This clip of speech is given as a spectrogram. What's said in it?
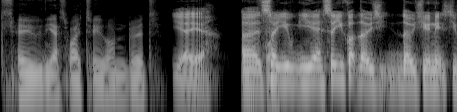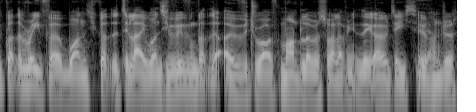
two, the SY two hundred. Yeah, yeah. Uh, so you yeah, so you've got those those units. You've got the reverb ones. You've got the delay ones. You've even got the overdrive modeler as well. Haven't you? The OD two hundred.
